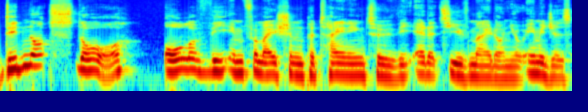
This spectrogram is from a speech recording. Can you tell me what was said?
did not store all of the information pertaining to the edits you've made on your images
